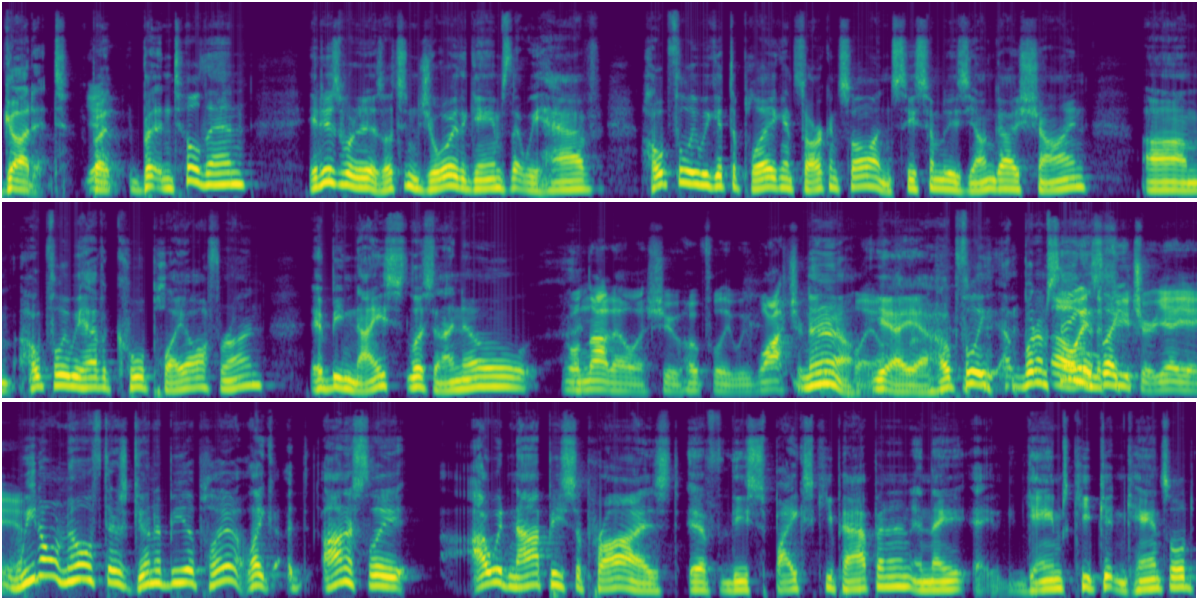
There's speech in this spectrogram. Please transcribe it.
gut it. But but until then, it is what it is. Let's enjoy the games that we have. Hopefully, we get to play against Arkansas and see some of these young guys shine. Um, hopefully, we have a cool playoff run. It'd be nice. Listen, I know. Well, not LSU. Hopefully we watch a No, no, no. playoff. Yeah, yeah. Hopefully, what I'm oh, saying Oh, in is the like future. Yeah, yeah, yeah. we don't know if there's gonna be a playoff. Like honestly, I would not be surprised if these spikes keep happening and they eh, games keep getting canceled,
